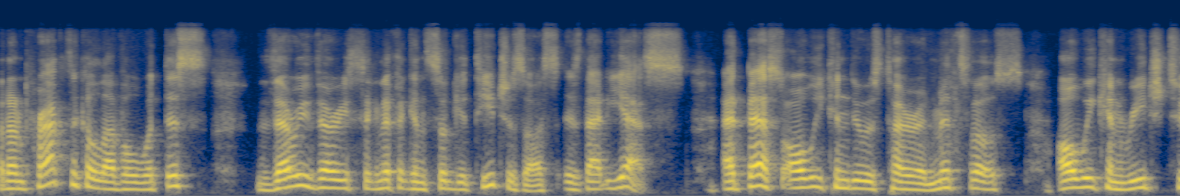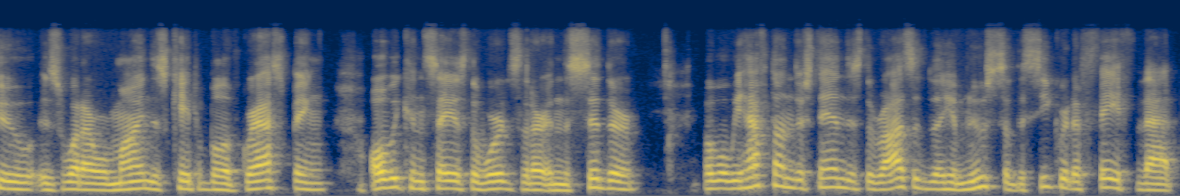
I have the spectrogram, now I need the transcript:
But on practical level, what this very, very significant sugya teaches us is that yes, at best, all we can do is Torah and mitzvos. All we can reach to is what our mind is capable of grasping. All we can say is the words that are in the siddur. But what we have to understand is the razad of the secret of faith that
